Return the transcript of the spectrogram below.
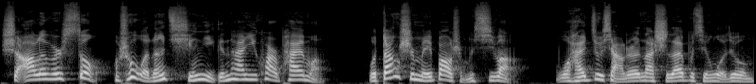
是 Oliver Stone，我说我能请你跟他一块儿拍吗？我当时没抱什么希望，我还就想着那实在不行我就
